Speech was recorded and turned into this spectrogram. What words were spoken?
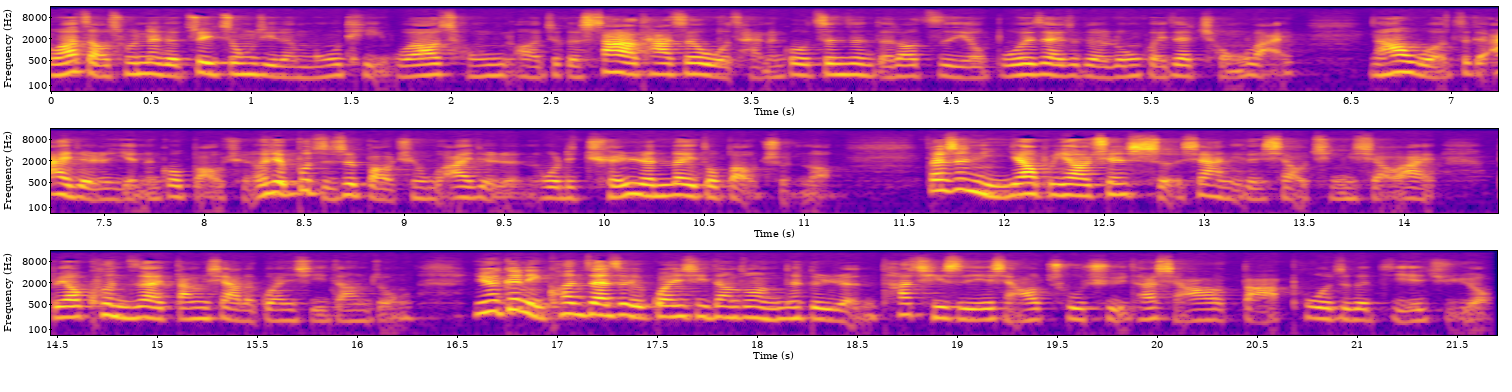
我要找出那个最终极的母体，我要从啊这个杀了他之后，我才能够真正得到自由，不会在这个轮回再重来。然后我这个爱的人也能够保全，而且不只是保全我爱的人，我的全人类都保存了。但是你要不要先舍下你的小情小爱，不要困在当下的关系当中？因为跟你困在这个关系当中的那个人，他其实也想要出去，他想要打破这个结局哦。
